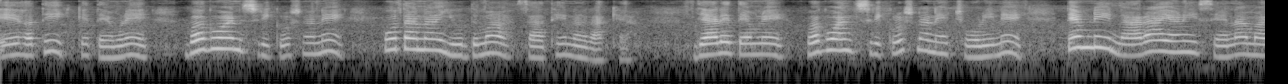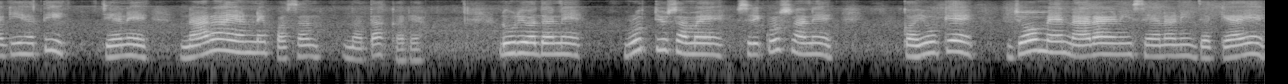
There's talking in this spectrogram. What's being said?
એ હતી કે તેમણે ભગવાન શ્રી કૃષ્ણને પોતાના યુદ્ધમાં સાથે ન રાખ્યા. જ્યારે તેમણે ભગવાન શ્રી કૃષ્ણને છોડીને તેમની નારાયણી સેના માગી હતી જેને નારાયણને પસંદ નહોતા કર્યા. દુર્યોધને મૃત્યુ સમયે શ્રી કૃષ્ણને કહ્યું કે, જો મેં નારાયણી સેનાની જગ્યાએ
